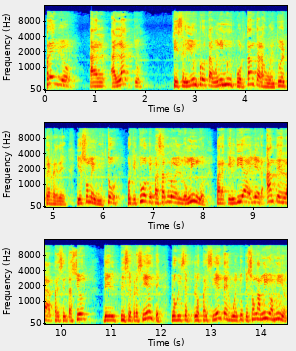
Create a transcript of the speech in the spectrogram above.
previo al, al acto, que se le dio un protagonismo importante a la juventud del PRD. Y eso me gustó, porque tuvo que pasarlo el domingo para que el día de ayer, antes de la presentación del vicepresidente, los, vice- los presidentes de juventud, que son amigos míos,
